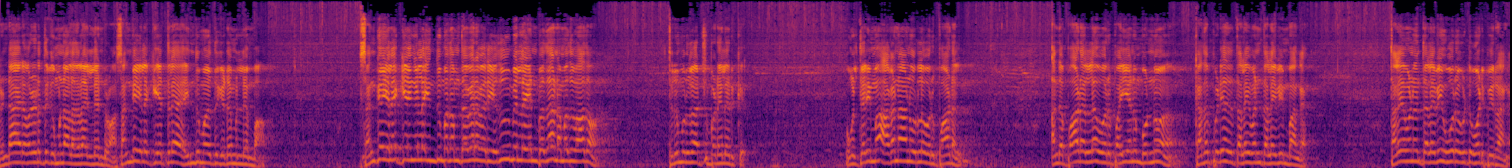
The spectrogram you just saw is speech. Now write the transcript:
ரெண்டாயிரம் வருடத்துக்கு முன்னால் அதெல்லாம் இல்லைன்றோம். சங்க இலக்கியத்தில் இந்து மதத்துக்கு இடம் இல்லைம்பான். சங்க இலக்கியங்களில் இந்து மதம் தவிர வேறு எதுவும் இல்லை என்பதுதான் நமது வாதம். திருமுருகாற்றுப்படையில் இருக்குது உங்களுக்கு தெரியுமா? அகநானூரில் ஒரு பாடல். அந்த பாடலில் ஒரு பையனும் பொண்ணும் கதைப்படி அது தலைவன் தலைவிம்பாங்க. தலைவனும் தலைவியும் ஊரை விட்டு ஓடி போயிடுறாங்க.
